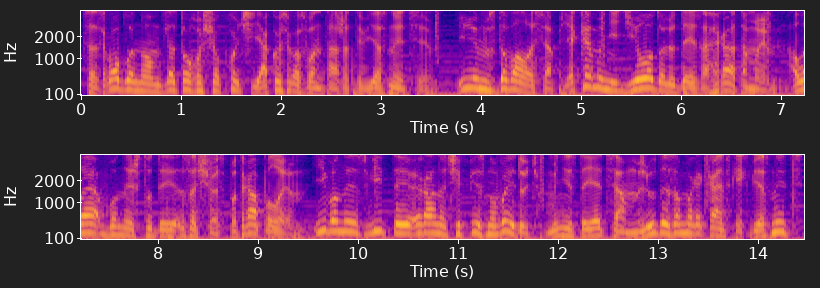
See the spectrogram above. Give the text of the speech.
це зроблено для того, щоб хоч якось розвантажити в'язниці. І їм здавалося б, яке мені діло до людей за гратами, але вони ж туди за щось потрапили, і вони звідти рано чи пізно вийдуть. Мені здається, люди з американських в'язниць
